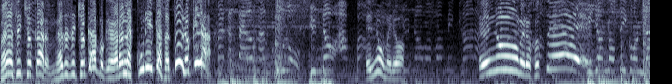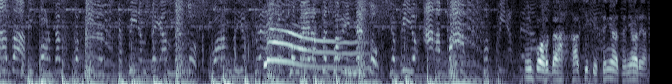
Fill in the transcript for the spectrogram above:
me vas a chocar, me vas a hacer chocar porque agarrar las cunetas a todo lo que da. El número. El número, José. No No importa, así que señoras, señores,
